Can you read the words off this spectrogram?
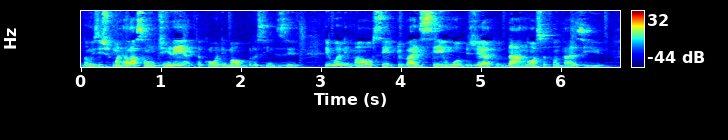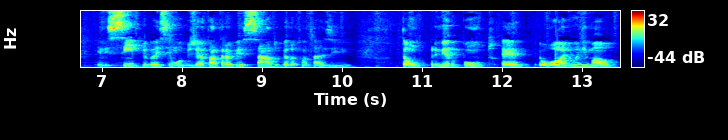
Não existe uma relação direta com o animal, por assim dizer. E o animal sempre vai ser um objeto da nossa fantasia. Ele sempre vai ser um objeto atravessado pela fantasia. Então, o primeiro ponto é: eu olho o animal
